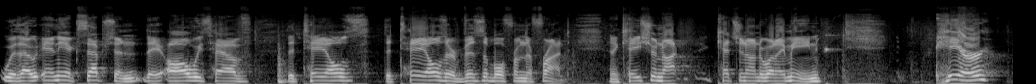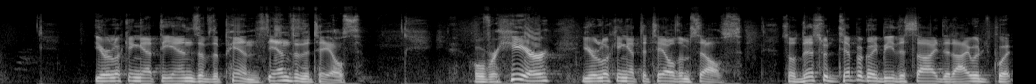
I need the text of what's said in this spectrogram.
without any exception, they always have the tails. The tails are visible from the front. And in case you're not catching on to what I mean, here you're looking at the ends of the pins, the ends of the tails. Over here, you're looking at the tail themselves. So this would typically be the side that I would put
